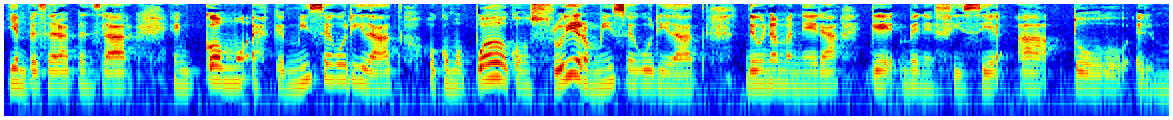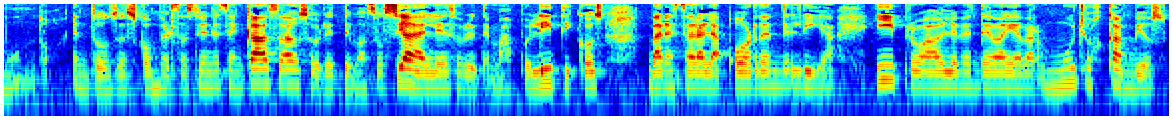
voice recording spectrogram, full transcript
y empezar a pensar en cómo es que mi seguridad o cómo puedo construir mi seguridad de una manera que beneficie a todo el mundo. Entonces, conversaciones en casa sobre temas sociales, sobre temas políticos, van a estar a la orden del día y probablemente vaya a haber muchos cambios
